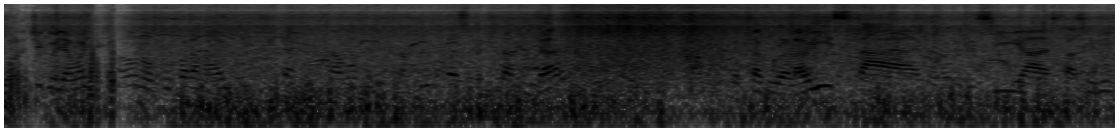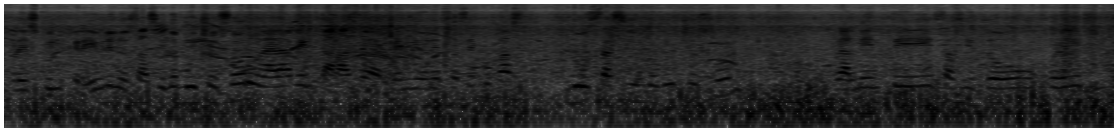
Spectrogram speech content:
Bueno chicos, ya hemos llegado, no fue para nada difícil, aquí estamos en esta punta espectacular espectacular la vista, está haciendo un fresco increíble, no está haciendo mucho sol, una de las ventajas de haber venido en estas épocas, no está haciendo mucho sol, realmente está haciendo fresco,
